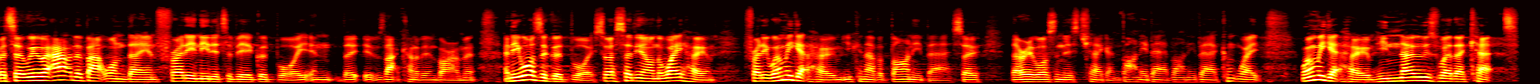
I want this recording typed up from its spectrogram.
But uh, we were out and about one day, and Freddie needed to be a good boy, and it was that kind of environment. And he was a good boy. So I said, you know, on the way home, Freddie, when we get home, you can have a Barny Bear. So there he was in his chair going, Barny Bear, Barny Bear. Couldn't wait. When we get home, he knows where they're kept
